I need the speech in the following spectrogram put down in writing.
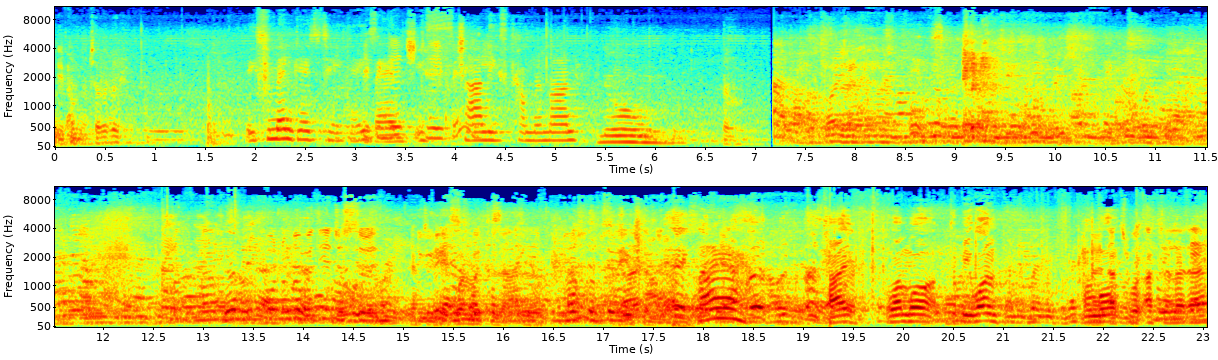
You from the television? He's from Engage TV, He's Ben. Engage He's TV. Charlie's cameraman. No. Right, one more, could be one. One more. That's what, that's a letter.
